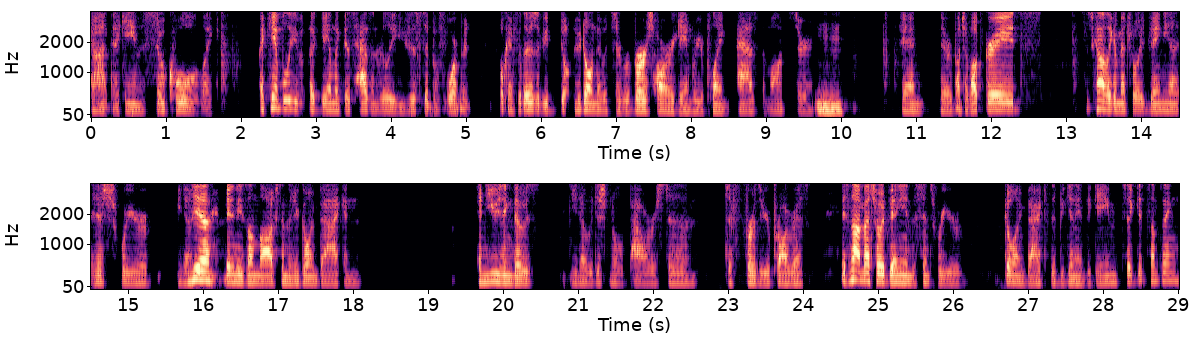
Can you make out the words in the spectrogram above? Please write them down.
God, that game is so cool. Like I can't believe a game like this hasn't really existed before. But okay, for those of you don't, who don't know, it's a reverse horror game where you're playing as the monster hmm and there are a bunch of upgrades. So it's kind of like a Metroidvania-ish, where you're, you know, Yeah. getting these unlocks, and then you're going back and and using those, you know, additional powers to to further your progress. It's not Metroidvania in the sense where you're going back to the beginning of the game to get something.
